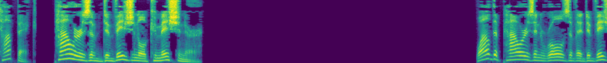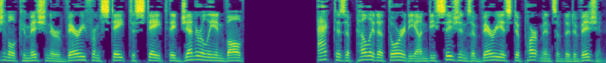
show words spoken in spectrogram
Topic: Powers of Divisional Commissioner While the powers and roles of a divisional commissioner vary from state to state they generally involve Act as appellate authority on decisions of various departments of the division.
